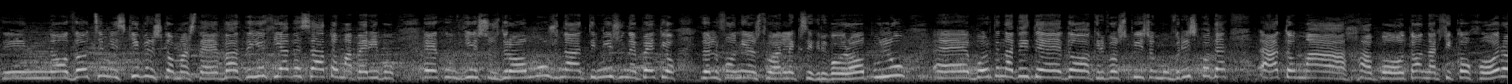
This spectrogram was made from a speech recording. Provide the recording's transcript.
Στην οδό Τσιμισκή βρισκόμαστε, Εύα. 2.000 άτομα περίπου έχουν βγει στους δρόμους να τιμήσουν επέτειο δολοφονίας του Αλέξη Γρηγορόπουλου. Ε, μπορείτε να δείτε εδώ ακριβώς πίσω μου βρίσκονται άτομα από τον αρχικό χώρο,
